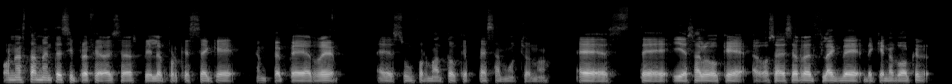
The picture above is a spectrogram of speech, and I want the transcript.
honestamente sí prefiero ese Spiller porque sé que en PPR es un formato que pesa mucho, ¿no? Este, y es algo que, o sea, ese red flag de, de Kenneth Walker,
